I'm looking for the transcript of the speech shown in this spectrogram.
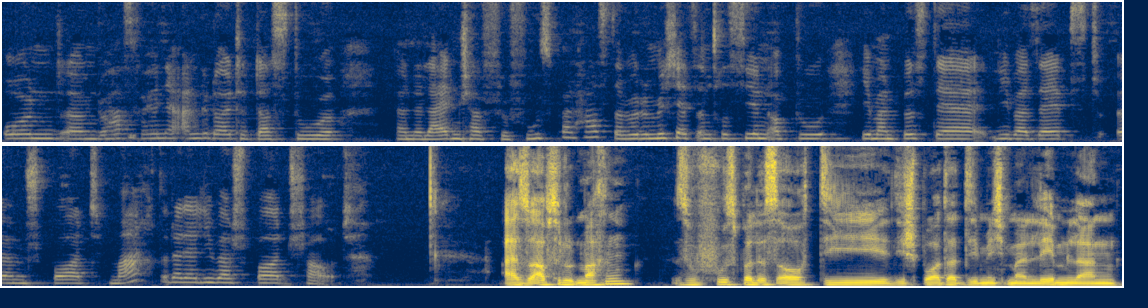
Und ähm, du hast vorhin ja angedeutet, dass du eine Leidenschaft für Fußball hast. Da würde mich jetzt interessieren, ob du jemand bist, der lieber selbst ähm, Sport macht oder der lieber Sport schaut. Also absolut machen. So Fußball ist auch die, die Sportart, die mich mein Leben lang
